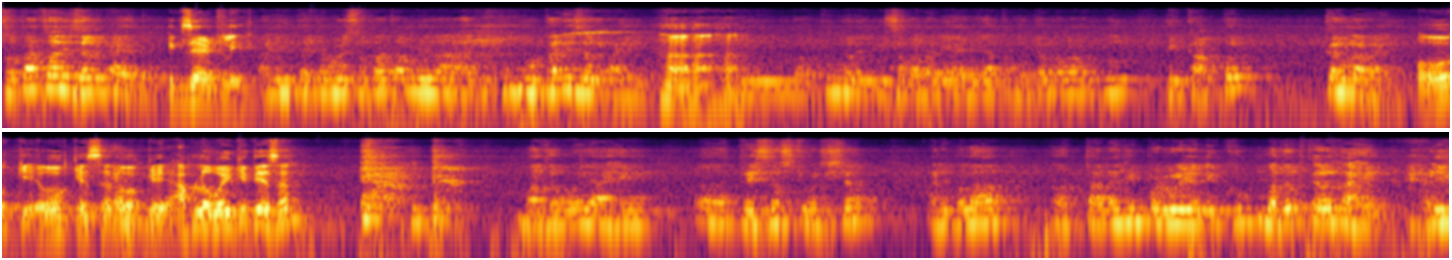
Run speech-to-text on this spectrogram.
स्वतःचा रिझल्ट काय येतो एक्झॅक्टली आणि त्याच्यामुळे स्वतःचा मिळाला हा खूप मोठा रिझल्ट आहे. हां हां हां. आणि खूप मला मी समाधानी आहे. आणि आता मोठ्या प्रमाणात मी हे काम पण करणार आहे. ओके ओके सर ओके आपलं वय किती आहे सर माझं वय आहे त्रेसष्ट वर्ष. आणि मला तानाजी पडवळ यांनी खूप मदत करत आहेत. आणि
